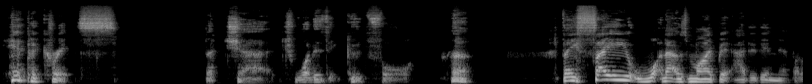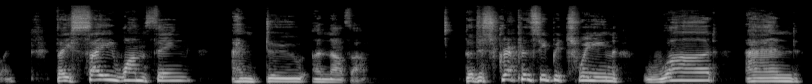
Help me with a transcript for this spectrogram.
hypocrites. The church, what is it good for? Huh. They say what that was my bit added in there, by the way. They say one thing and do another. The discrepancy between word and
